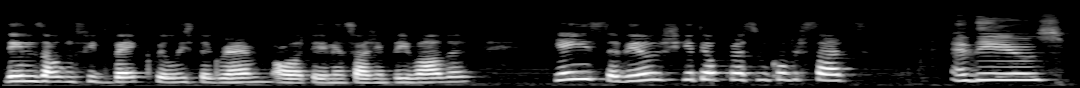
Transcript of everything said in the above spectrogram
Deem-nos algum feedback pelo Instagram ou até mensagem privada. E é isso, adeus e até ao próximo conversar-te. Adeus!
